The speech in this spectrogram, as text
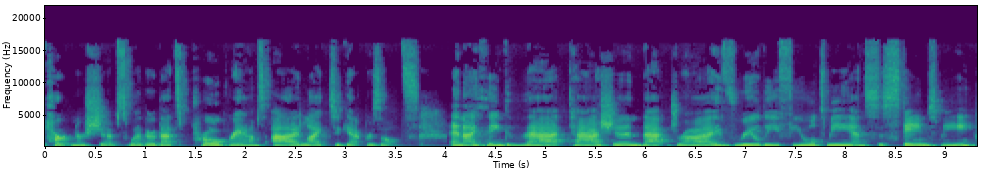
partnerships, whether that's programs, I like to get results. And I think that passion, that drive really fueled me and sustained me.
